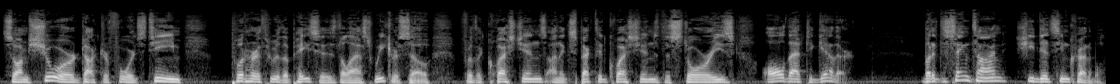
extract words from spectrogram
So I'm sure Dr. Ford's team put her through the paces the last week or so for the questions, unexpected questions, the stories, all that together. But at the same time, she did seem credible.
